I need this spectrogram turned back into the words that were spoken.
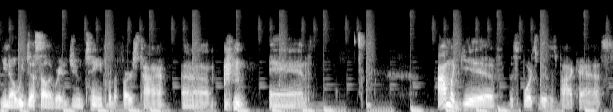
You know, we just celebrated Juneteenth for the first time, um, and I'm gonna give the Sports Business Podcast.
